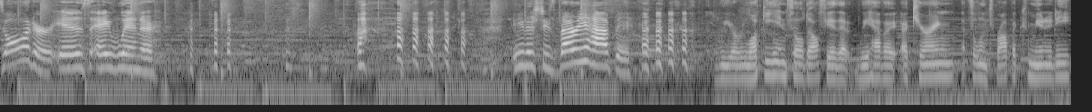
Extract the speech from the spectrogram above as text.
daughter is a winner. you know, she's very happy. we are lucky in Philadelphia that we have a, a caring, philanthropic community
